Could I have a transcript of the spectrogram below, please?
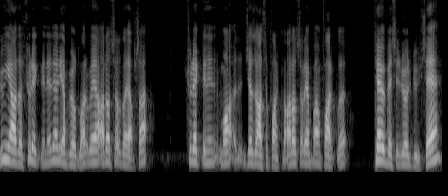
Dünyada sürekli neler yapıyordular veya ara sıra da yapsa süreklinin cezası farklı. Ara sıra yapan farklı. Tevbesiz öldüyse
